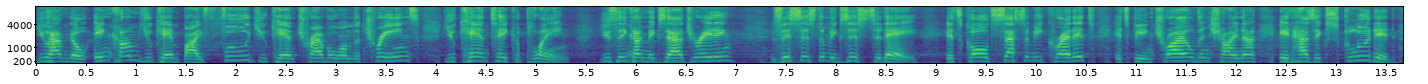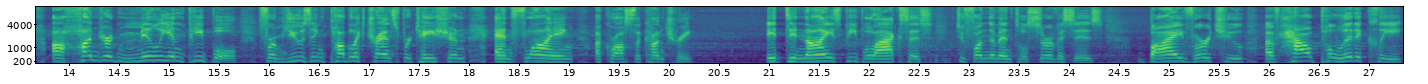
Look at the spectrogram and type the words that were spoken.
You have no income, you can't buy food, you can't travel on the trains, you can't take a plane. You think I'm exaggerating? This system exists today. It's called Sesame Credit. It's being trialed in China. It has excluded 100 million people from using public transportation and flying across the country. It denies people access to fundamental services by virtue of how politically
